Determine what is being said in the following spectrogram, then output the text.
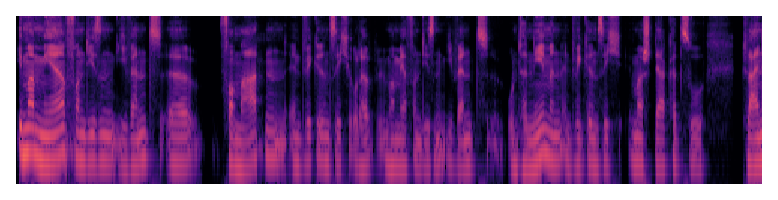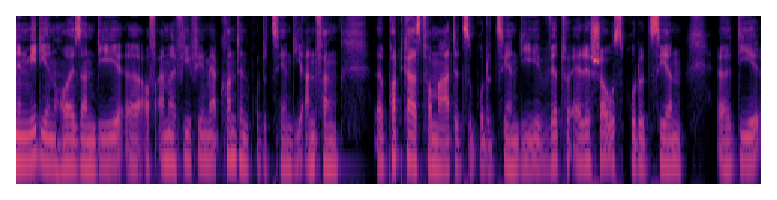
immer mehr von diesen Event-Formaten äh, entwickeln sich oder immer mehr von diesen Event-Unternehmen entwickeln sich immer stärker zu kleinen Medienhäusern, die äh, auf einmal viel, viel mehr Content produzieren, die anfangen, äh, Podcast-Formate zu produzieren, die virtuelle Shows produzieren, die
